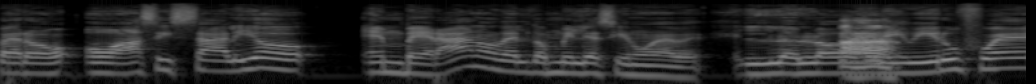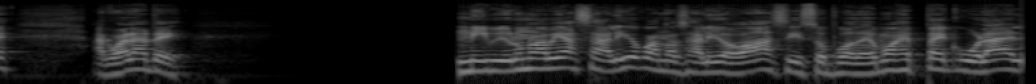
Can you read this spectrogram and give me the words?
pero Oasis salió en verano del 2019. Lo, lo de Nibiru fue, acuérdate, Nibiru no había salido cuando salió Oasis, o podemos especular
